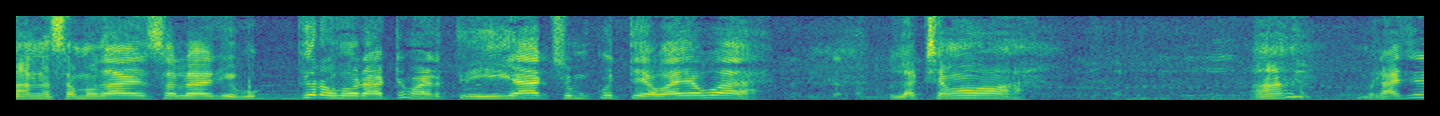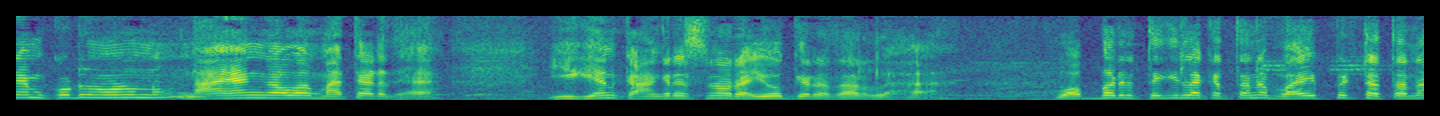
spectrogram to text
ನನ್ನ ಸಮುದಾಯ ಸಲುವಾಗಿ ಉಗ್ರ ಹೋರಾಟ ಮಾಡ್ತೀನಿ. ಈಗ ಯಾಕೆ ಸುಮ್ಕೂತಿ ಯವ ಯವ ಲಕ್ಷ್ಮವ್ವ. ಹಾಂ ರಾಜೀನಾಮೆ ಕೊಟ್ಟು ನೋಡೋಣ ನಾ ಹೆಂಗೆ ಅವಾಗ ಮಾತಾಡಿದೆ? ಈಗೇನು ಕಾಂಗ್ರೆಸ್ನವ್ರು ಅಯೋಗ್ಯರು ಅದಾರಲ್ಲ. ಒಬ್ಬರು ತೆಗಿಲಕತ್ತಾನ ಬಾಯಿ ಪಿಟ್ಟತನ.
